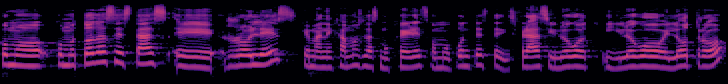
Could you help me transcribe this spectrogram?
como, como todas estas eh, roles que manejamos las mujeres, como ponte este disfraz y luego, y luego el otro,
